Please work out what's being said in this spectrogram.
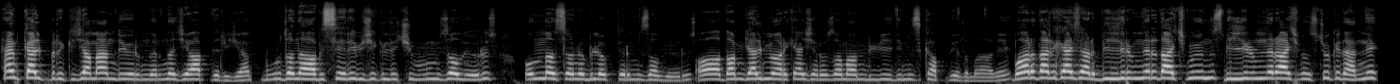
hem kalp bırakacağım hem de yorumlarına cevap vereceğim. Buradan abi seri bir şekilde çubuğumuzu alıyoruz. Ondan sonra bloklarımızı alıyoruz. Aa adam gelmiyor arkadaşlar o zaman bir bildiğimizi kaplayalım abi. Bu arada arkadaşlar bildirimleri de açmayı unutmayın. Bildirimleri açmanız çok önemli.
